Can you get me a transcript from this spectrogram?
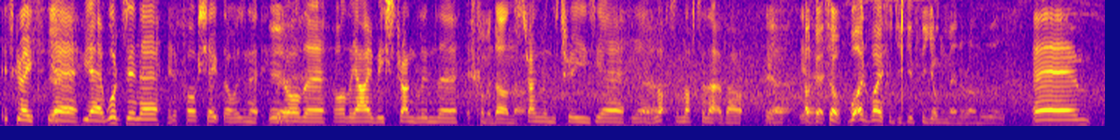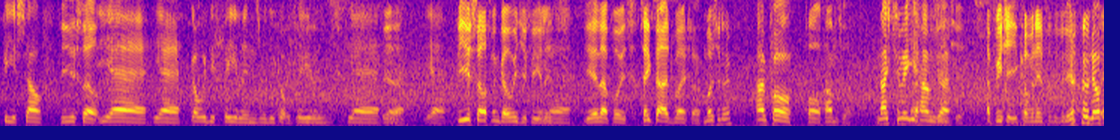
it's great. Yeah, yeah. yeah. Woods in a in a poor shape though, isn't it? Yeah. With all the all the ivy strangling the. It's coming down now. Strangling the trees. Yeah, yeah. Lots and lots of that about. Yeah. Okay. So, what advice would you give to young men around the world? Um, be yourself. Be yourself. Yeah, yeah. Go with your feelings, with your go gut feelings. Your feelings. Yeah, yeah, yeah, yeah. Be yourself and go with your feelings. Yeah, yeah that voice. Take that advice on. What's your name? I'm Paul. Paul Hamza. Nice to meet nice you, Hamza. Meet you. I appreciate you coming in for the video. no,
